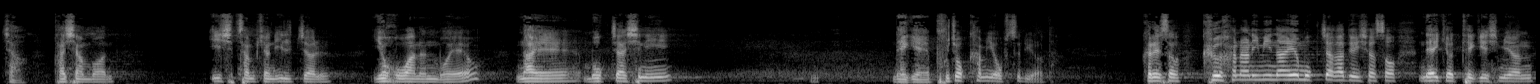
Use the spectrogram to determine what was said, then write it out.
자, 다시 한번 23편 1절 여호와는 뭐예요? 나의 목자신이 내게 부족함이 없으리로다. 그래서 그 하나님이 나의 목자가 되셔서 내 곁에 계시면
